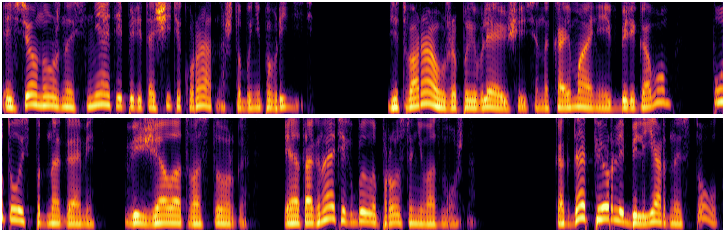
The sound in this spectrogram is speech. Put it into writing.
И все нужно снять и перетащить аккуратно, чтобы не повредить. Детвора, уже появляющаяся на Каймане и в Береговом, путалась под ногами, визжала от восторга, и отогнать их было просто невозможно. Когда перли бильярдный стол,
